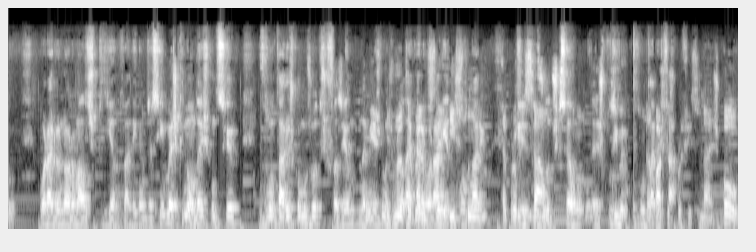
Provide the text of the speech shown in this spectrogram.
o horário normal de expediente, vá, digamos assim, mas que não deixam de ser voluntários como os outros, fazendo na mesma toda a carga horária de voluntário a profissão, que os outros que são uh, exclusivamente voluntários. Da parte dos profissionais. Ou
